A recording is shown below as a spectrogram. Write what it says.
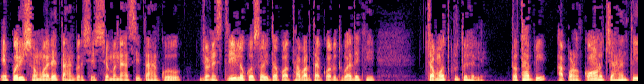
ଏପରି ସମୟରେ ତାହାଙ୍କର ଶିଷ୍ୟମାନେ ଆସି ତାହାଙ୍କୁ ଜଣେ ସ୍ତ୍ରୀ ଲୋକ ସହିତ କଥାବାର୍ତ୍ତା କରୁଥିବା ଦେଖି ଚମତ୍କୃତ ହେଲେ। ତଥାପି ଆପଣ କ'ଣ ଚାହାନ୍ତି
